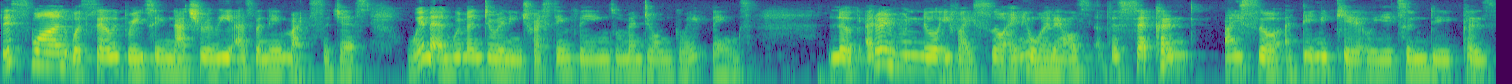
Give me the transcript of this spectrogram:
This one was celebrating naturally, as the name might suggest, women, women doing interesting things, women doing great things. Look, I don't even know if I saw anyone else the second I saw Adenike Oyetunde because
